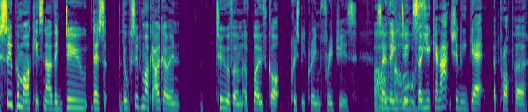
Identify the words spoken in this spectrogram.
supermarkets now they do. There's the supermarket I go in. Two of them have both got Krispy Kreme fridges, so oh, they do. So you can actually get a proper,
